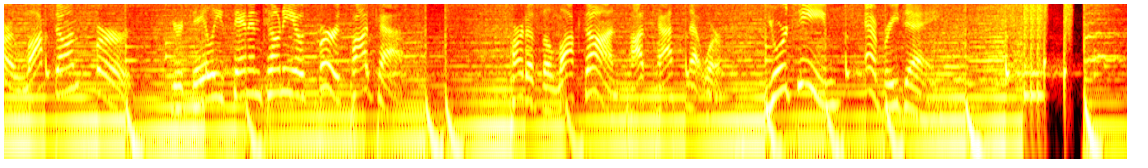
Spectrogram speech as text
are Locked On Spurs, your daily San Antonio Spurs podcast. Part of the Locked On Podcast Network. Your team every day.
